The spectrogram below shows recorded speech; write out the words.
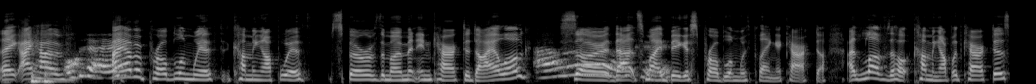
Like I have Okay. I have a problem with coming up with spur of the moment in character dialogue. So Ah, that's my biggest problem with playing a character. I love the whole coming up with characters.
